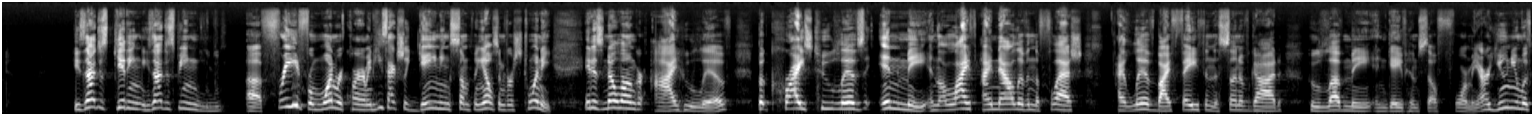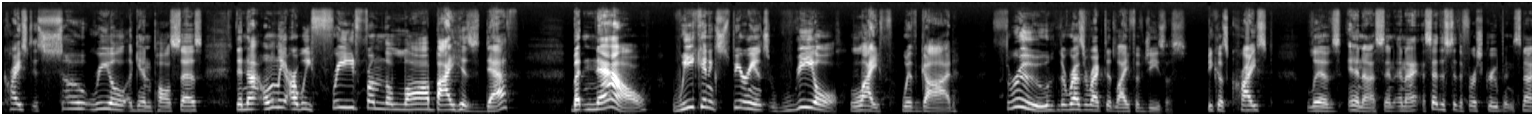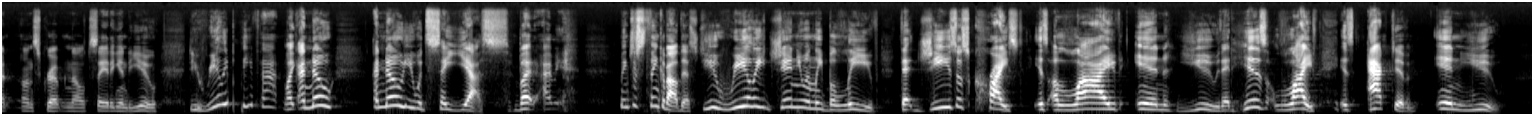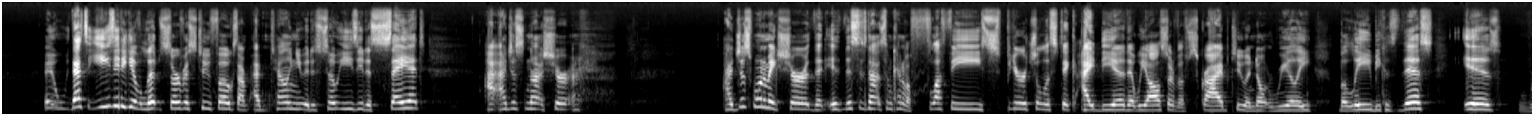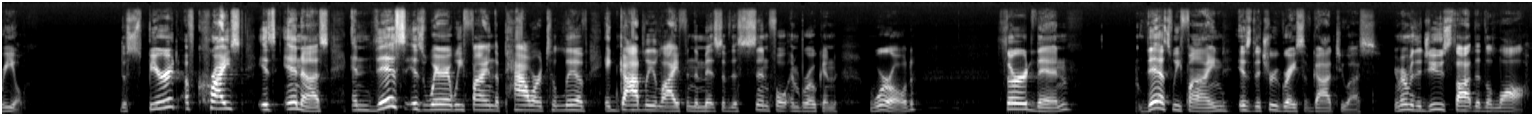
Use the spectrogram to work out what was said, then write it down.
He's not just getting, he's not just being uh, freed from one requirement, he's actually gaining something else in verse 20. It is no longer I who live, but Christ who lives in me. In the life I now live in the flesh, I live by faith in the Son of God who loved me and gave himself for me. Our union with Christ is so real, again, Paul says, that not only are we freed from the law by his death, but now we can experience real life with God through the resurrected life of Jesus because Christ lives in us. And, and I said this to the first group, and it's not on script, and I'll say it again to you. Do you really believe that? Like, I know, I know you would say yes, but I mean, I mean, just think about this. Do you really genuinely believe that Jesus Christ is alive in you, that his life is active in you? That's easy to give lip service to, folks. I'm, I'm, telling you, it is so easy to say it. I, I'm just not sure. I just want to make sure that it, this is not some kind of a fluffy, spiritualistic idea that we all sort of ascribe to and don't really believe, because this is real. The Spirit of Christ is in us, and this is where we find the power to live a godly life in the midst of this sinful and broken world. Third, then, this we find is the true grace of God to us. Remember, the Jews thought that the law,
